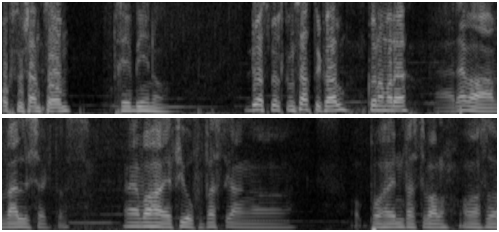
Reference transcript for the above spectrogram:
også kjent som Tribino. Du har spilt konsert i kveld. Hvordan var det? Det var veldig kjekt. ass. Jeg var her i fjor for første gang og, og på Høydenfestivalen. Og så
